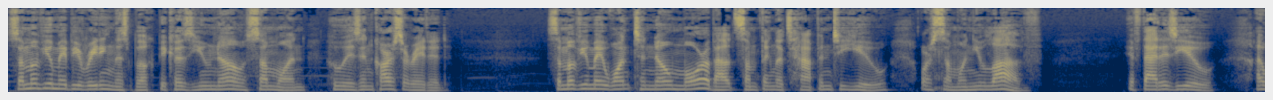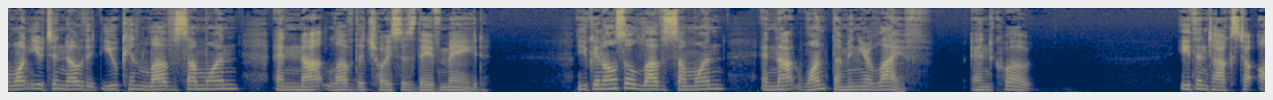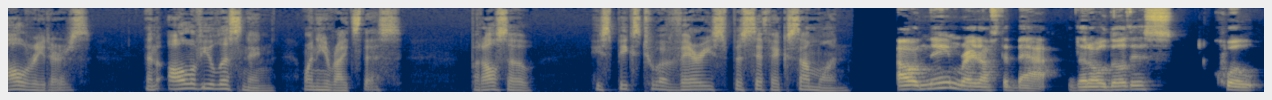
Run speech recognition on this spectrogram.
some of you may be reading this book because you know someone who is incarcerated. Some of you may want to know more about something that's happened to you or someone you love. If that is you, I want you to know that you can love someone and not love the choices they've made. You can also love someone and not want them in your life. Ethan talks to all readers and all of you listening when he writes this but also he speaks to a very specific someone. I'll name right off the bat that although this quote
